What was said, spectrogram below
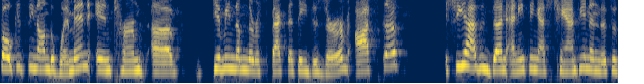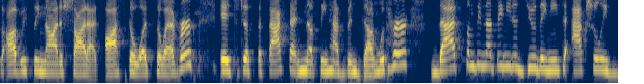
focusing on the women in terms of giving them the respect that they deserve. Asuka she hasn't done anything as champion and this is obviously not a shot at Asuka whatsoever. It's just the fact that nothing has been done with her. That's something that they need to do. They need to actually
